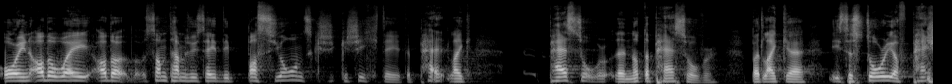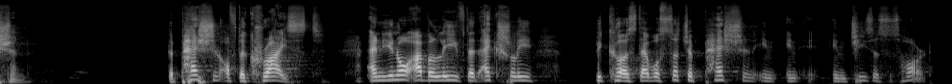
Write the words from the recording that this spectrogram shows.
or in other way, other sometimes we say the Passionsgeschichte, the like Passover, uh, not the Passover, but like a, uh, it's a story of passion. The passion of the Christ. And you know, I believe that actually because there was such a passion in, in, in Jesus' heart.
